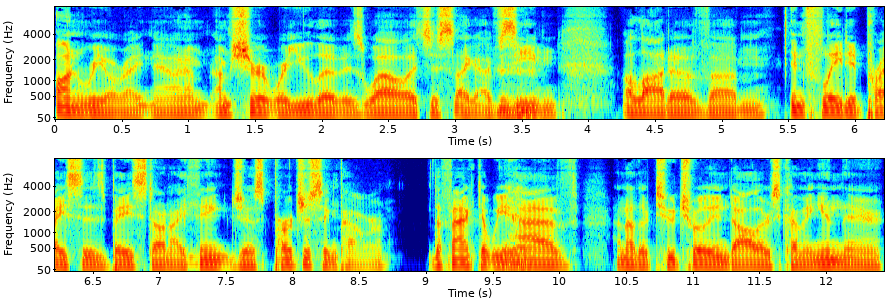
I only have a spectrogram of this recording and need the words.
unreal right now. And I'm, I'm sure where you live as well. It's just like I've mm-hmm. seen a lot of um, inflated prices based on, I think, just purchasing power. The fact that we yeah. have another $2 trillion coming in there,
